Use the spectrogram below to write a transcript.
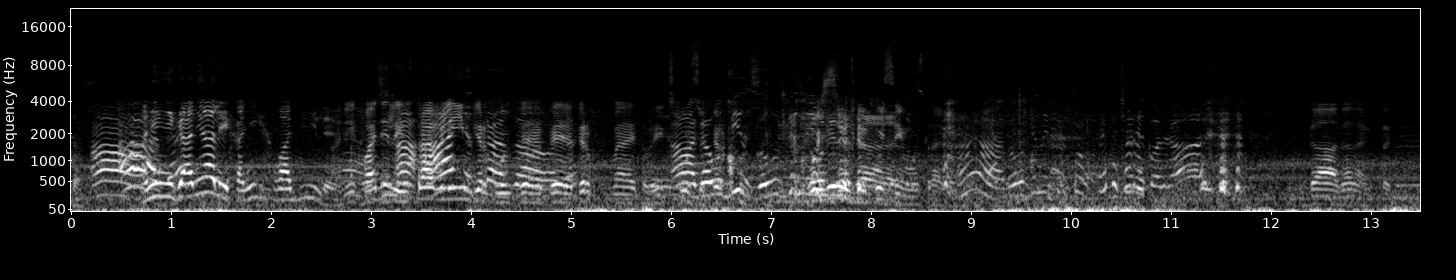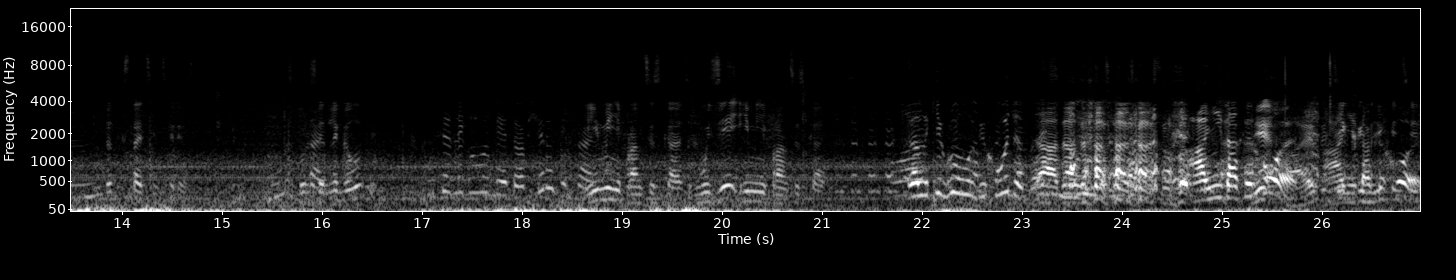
перформанса. А, Они не гоняли их, они их водили. Они их водили и А, устраивали им пе- пер- эту, а экскурсию голубин, да. Перкуссию им устраивали. А, голубиный перформанс. Это черный квадрат. Да, да, да, кстати. Вот Это, кстати, интересно. Экскурсия для голубей. Экскурсия для голубей, это вообще радикально. Имени Франциска. Музей имени Франциска Ассиси. Когда такие голуби ходят, Да, да, да, да, да. Они так и ходят. а это Они дико, так и дико ходят.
